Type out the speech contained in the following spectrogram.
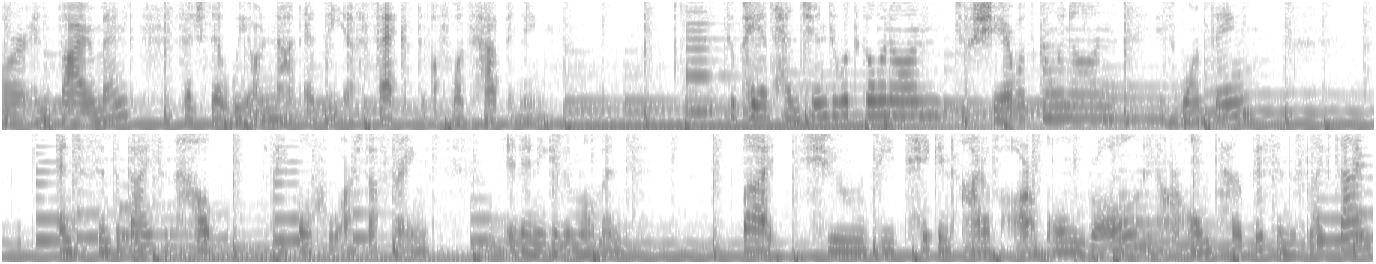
our environment such that we are not at the effect of what's happening. To pay attention to what's going on, to share what's going on is one thing, and to sympathize and help the people who are suffering at any given moment. But to be taken out of our own role and our own purpose in this lifetime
